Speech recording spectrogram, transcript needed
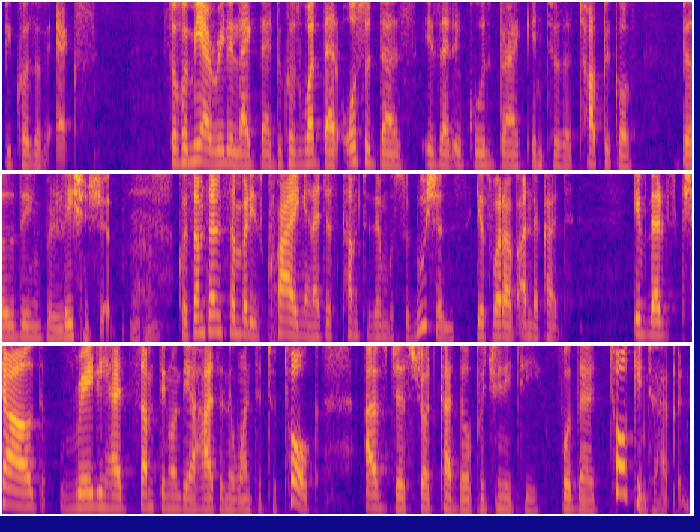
because of x so for me, I really like that because what that also does is that it goes back into the topic of building relationship. Because sometimes somebody's crying and I just come to them with solutions. Guess what? I've undercut. If that child really had something on their hearts and they wanted to talk, I've just shortcut the opportunity for that talking to happen.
